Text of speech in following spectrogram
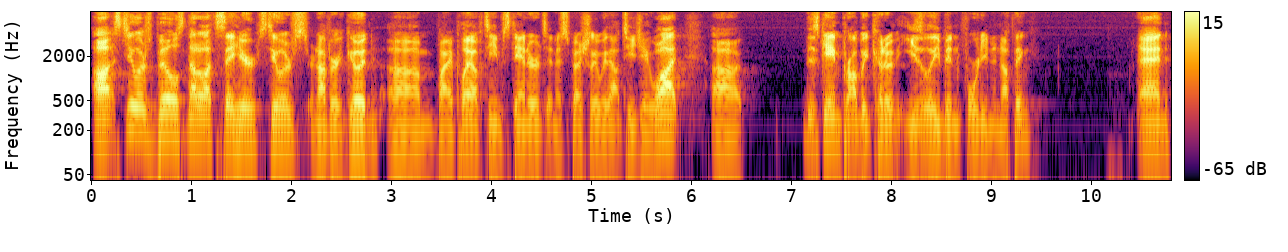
Uh, Steelers Bills, not a lot to say here. Steelers are not very good um, by playoff team standards, and especially without T.J. Watt. Uh, this game probably could have easily been forty to nothing. And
